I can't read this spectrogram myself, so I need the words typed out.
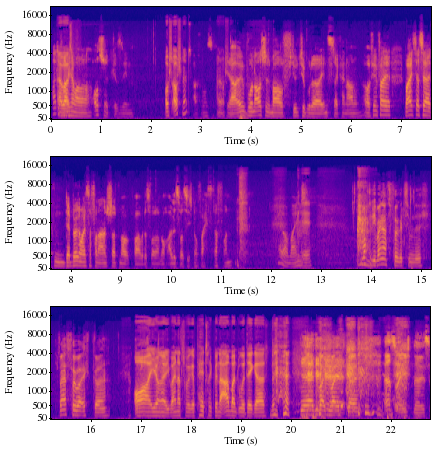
Ah, Aber da habe es- ich ja mal einen Ausschnitt gesehen. Aus Ausschnitt? Ach? Ein Ausschnitt. Ja, irgendwo ein Ausschnitt mal auf YouTube oder Insta, keine Ahnung. Aber auf jeden Fall weiß ich, dass er halt ein, der Bürgermeister von einer Stadt mal war, aber das war dann noch alles, was ich noch weiß davon. Ja, meins. Okay. Ich mochte die Weihnachtsfolge ziemlich. Die Weihnachtsfolge war echt geil. Oh, Junge, die Weihnachtsfolge Patrick mit einer Armbanduhr, Digga. Ja, die war, die war echt geil. Das war echt nice,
